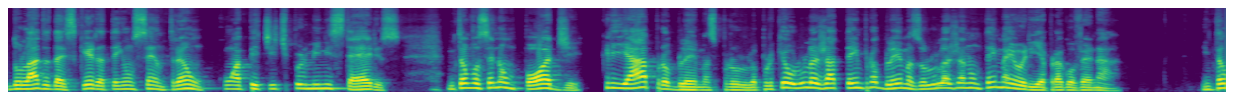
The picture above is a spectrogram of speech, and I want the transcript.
Do lado da esquerda tem um centrão com apetite por ministérios. Então você não pode criar problemas para o Lula, porque o Lula já tem problemas, o Lula já não tem maioria para governar. Então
